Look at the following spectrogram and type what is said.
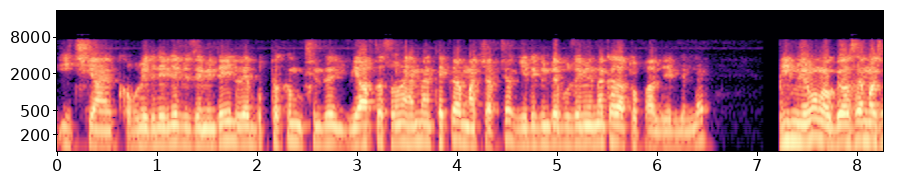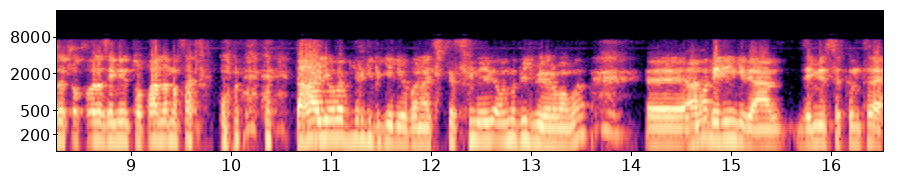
hiç yani kabul edilebilir bir zemin değil ve bu takım şimdi bir hafta sonra hemen tekrar maç yapacak. 7 günde bu zemini ne kadar toparlayabilirler? Bilmiyorum ama Galatasaray maçında çok fazla zemini toparlamasak daha iyi olabilir gibi geliyor bana açıkçası. Onu bilmiyorum ama. Ee, ama dediğin gibi yani zemin sıkıntı.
